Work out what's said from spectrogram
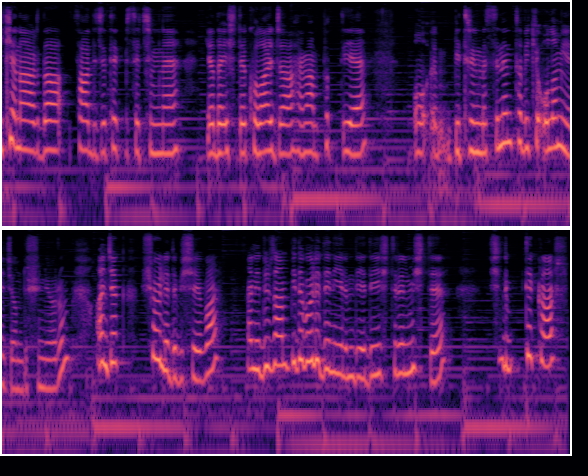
bir kenarda sadece tek bir seçimle ya da işte kolayca hemen pıt diye o e, bitirilmesinin tabii ki olamayacağını düşünüyorum. Ancak şöyle de bir şey var. Hani düzen bir de böyle deneyelim diye değiştirilmişti. Şimdi tekrar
